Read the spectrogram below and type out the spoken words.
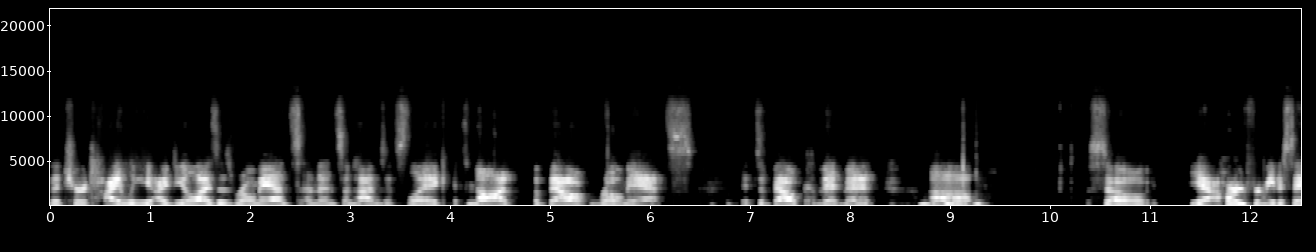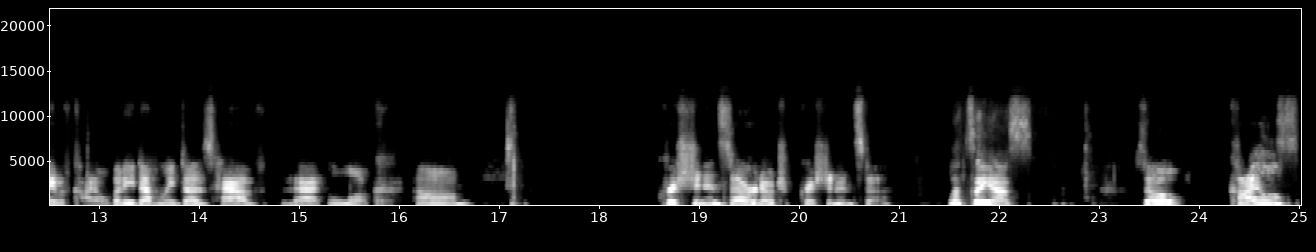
the church highly idealizes romance, and then sometimes it's like it's not about romance; it's about commitment. Mhm. Um, so yeah, hard for me to say with Kyle, but he definitely does have that look. Um, Christian Insta or no tr- Christian Insta? Let's say yes. So Kyle's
